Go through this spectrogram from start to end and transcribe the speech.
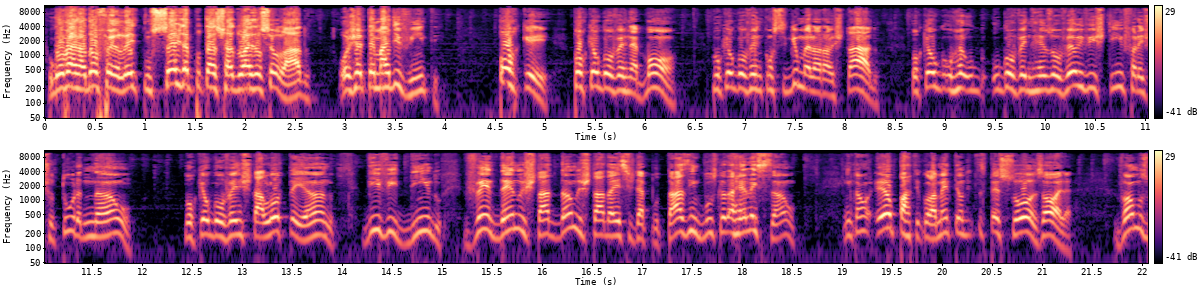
O governador foi eleito com seis deputados estaduais ao seu lado. Hoje ele tem mais de 20. Por quê? Porque o governo é bom? Porque o governo conseguiu melhorar o Estado? Porque o, o, o governo resolveu investir em infraestrutura? Não porque o governo está loteando, dividindo, vendendo o Estado, dando o Estado a esses deputados em busca da reeleição. Então, eu particularmente tenho dito às pessoas, olha, vamos,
